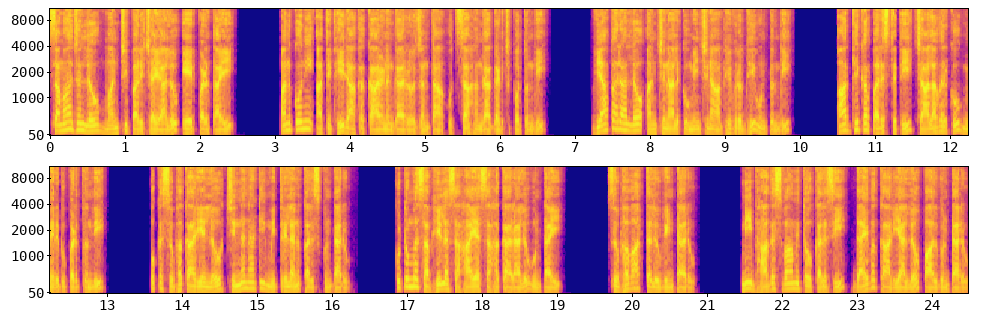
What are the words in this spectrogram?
సమాజంలో మంచి పరిచయాలు ఏర్పడతాయి. అనుకోని అతిథి రాక కారణంగా రోజంతా ఉత్సాహంగా గడిచిపోతుంది. వ్యాపారాల్లో అంచనాలకు మించిన అభివృద్ధి ఉంటుంది. ఆర్థిక పరిస్థితి చాలా వరకు మెరుగుపడుతుంది. ఒక శుభకార్యంలో చిన్ననాటి మిత్రులను కలుసుకుంటారు. కుటుంబ సభ్యుల సహాయ సహకారాలు ఉంటాయి. శుభవార్తలు వింటారు. మీ భాగస్వామితో కలిసి దైవ కార్యాల్లో పాల్గొంటారు.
